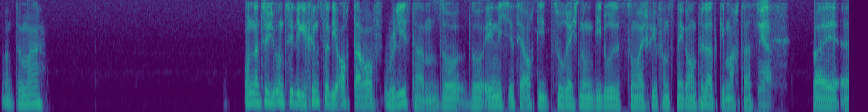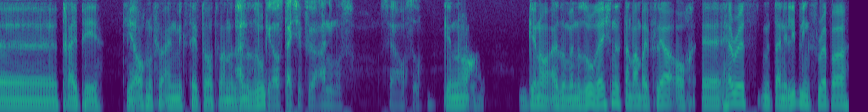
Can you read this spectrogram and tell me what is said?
Warte mal. Und natürlich unzählige Künstler, die auch darauf released haben. So, so ähnlich ist ja auch die Zurechnung, die du jetzt zum Beispiel von Snaker und Pillard gemacht hast Ja. bei äh, 3P, die ja. Ja. auch nur für einen Mixtape dort waren. Also wenn du so Genau das gleiche für Animus. Ist ja auch so. Genau. Genau, also wenn du so rechnest, dann waren bei Flair auch äh, Harris mit deinen Lieblingsrapper,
